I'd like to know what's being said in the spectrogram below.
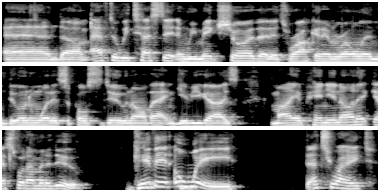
And um, after we test it and we make sure that it's rocking and rolling, doing what it's supposed to do, and all that, and give you guys my opinion on it, guess what I'm going to do? Give it away. That's right.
